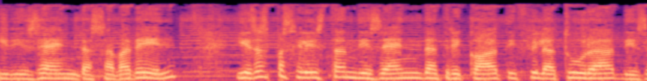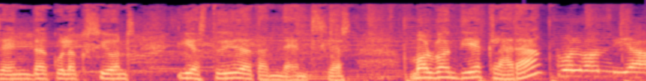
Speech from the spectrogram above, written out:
i Disseny de Sabadell i és especialista en disseny de tricot i filatura, disseny de col·leccions i estudi de tendències. Molt bon dia, Clara. Molt bon dia.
